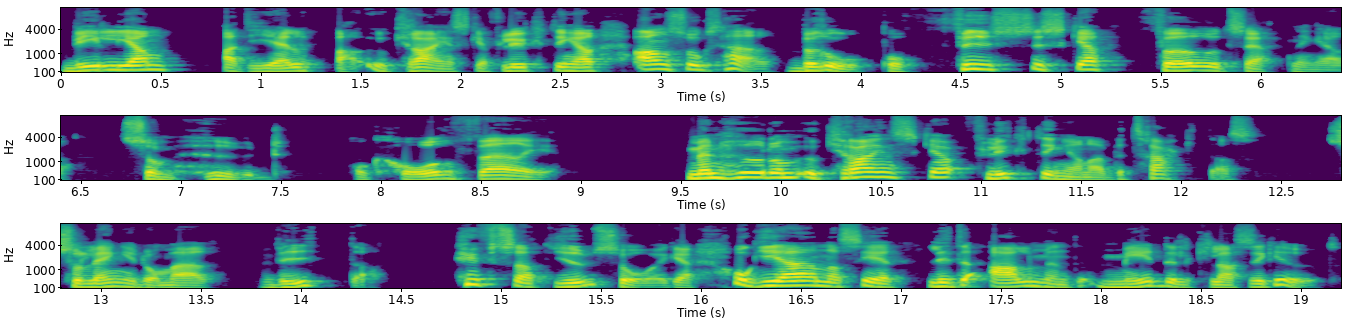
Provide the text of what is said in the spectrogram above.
Viljan att hjälpa ukrainska flyktingar ansågs här bero på fysiska förutsättningar som hud och hårfärg. Men hur de ukrainska flyktingarna betraktas så länge de är vita, hyfsat ljushåriga och gärna ser lite allmänt medelklassiga ut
